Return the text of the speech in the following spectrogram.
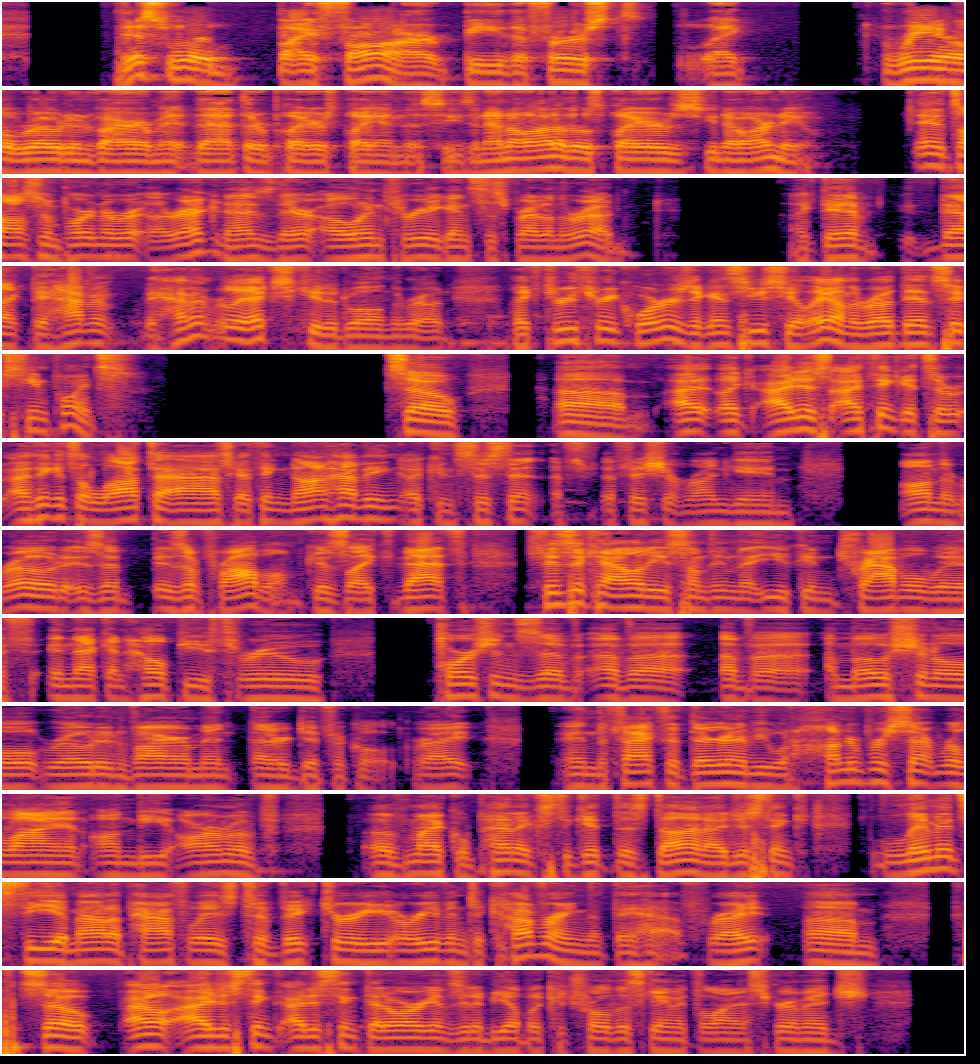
this will by far be the first like real road environment that their players play in this season, and a lot of those players, you know, are new. And it's also important to re- recognize they're 0 3 against the spread on the road. Like they have, they like they haven't, they haven't really executed well on the road. Like through three quarters against UCLA on the road, they had 16 points. So, um, I like, I just, I think it's a, I think it's a lot to ask. I think not having a consistent, efficient run game on the road is a is a problem because like that physicality is something that you can travel with and that can help you through portions of of a of a emotional road environment that are difficult, right? And the fact that they're going to be 100% reliant on the arm of of Michael Penix to get this done, I just think limits the amount of pathways to victory or even to covering that they have, right? Um, so I I just think I just think that Oregon's going to be able to control this game at the line of scrimmage,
